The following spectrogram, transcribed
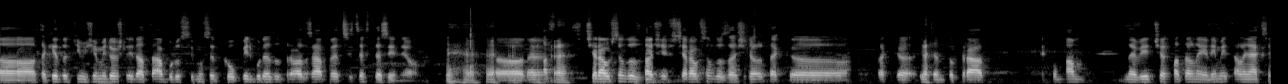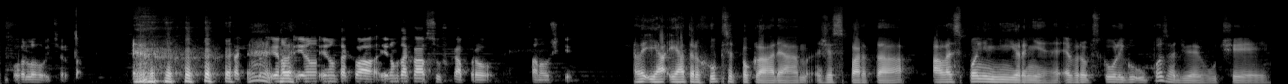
Uh, tak je to tím, že mi došly data a budu si muset koupit, bude to trvat třeba 30 vteřin, jo. Uh, ne, včera, už jsem to zažil, včera už jsem to zažil, tak, uh, tak uh, i tentokrát jako mám nevyčerpatelný limit, ale nějak se mi povedlo ho vyčerpat. tak jenom, jenom, jenom, taková, jenom taková vsuvka pro fanoušky. Ale já, já trochu předpokládám, že Sparta alespoň mírně Evropskou ligu upozadňuje vůči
